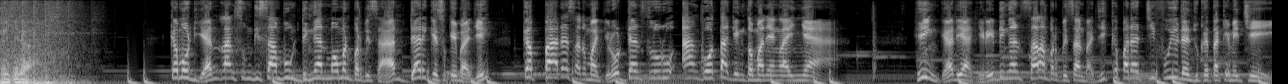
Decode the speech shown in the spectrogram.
敵だ Kemudian langsung disambung dengan momen perpisahan dari Keisuke Baji kepada Sarumanjiro dan seluruh anggota geng Toman yang lainnya. Hingga diakhiri dengan salam perpisahan Baji kepada Chifuyu dan juga Takemichi.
